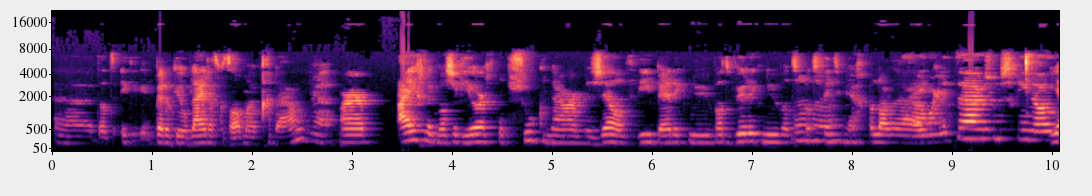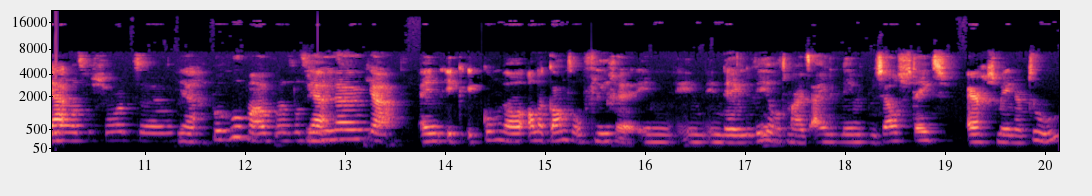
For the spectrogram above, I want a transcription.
Eh, dat, ik, ik ben ook heel blij dat ik het allemaal heb gedaan. Ja. Maar eigenlijk was ik heel erg op zoek naar mezelf. Wie ben ik nu? Wat wil ik nu? Wat, wat Mhm. vind ik nu echt belangrijk? word je thuis misschien ook? Ja. Wat voor soort eh, Ja. beroep, maar ook wat, wat Ja. vind je leuk? Ja. En ik, ik kon wel alle kanten op vliegen in, in, in de hele wereld. Maar uiteindelijk neem ik mezelf steeds ergens mee naartoe.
